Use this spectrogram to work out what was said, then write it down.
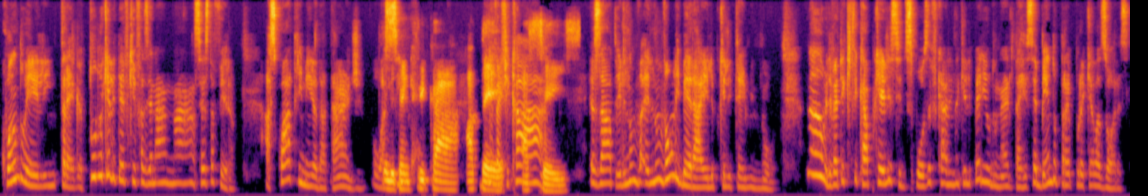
quando ele entrega tudo o que ele teve que fazer na, na sexta-feira, às quatro e meia da tarde, ou às Ele cinco, tem que ficar até Ele vai ficar. às seis. Exato, ele não, eles não vão liberar ele porque ele terminou. Não, ele vai ter que ficar porque ele se dispôs a ficar ali naquele período, né? Ele tá recebendo pra, por aquelas horas.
